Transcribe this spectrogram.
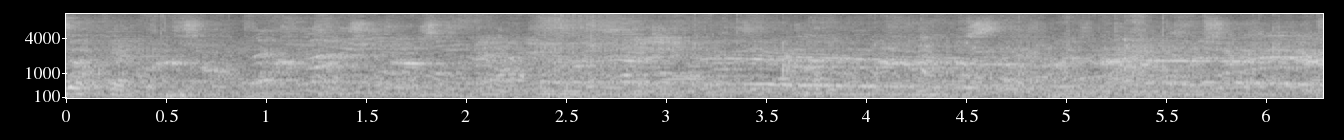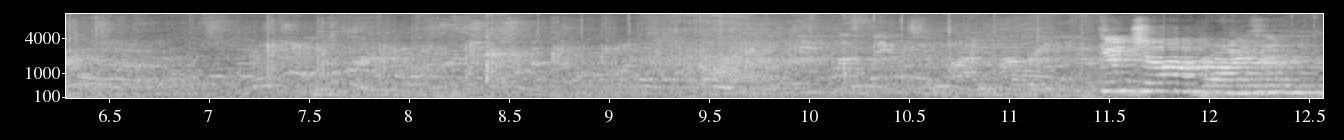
Good job, Bryson.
